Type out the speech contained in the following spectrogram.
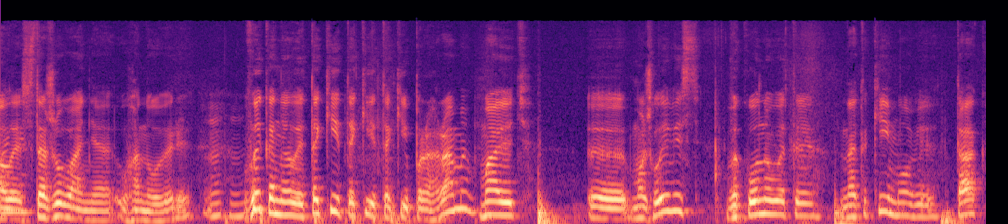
мали стажування в Ганновері, Мгм. виконали такі, такі, такі програми, мають можливість виконувати на такій мові, так,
